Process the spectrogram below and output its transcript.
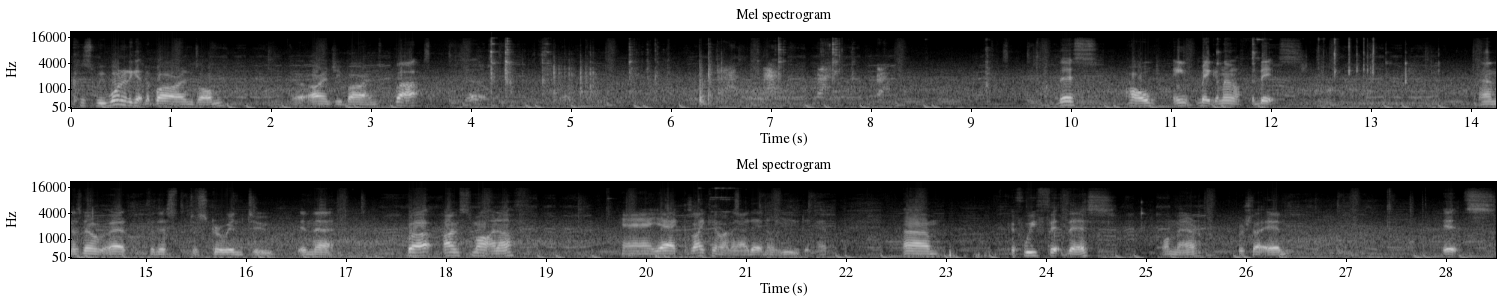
because we wanted to get the bar ends on, R&G bar ends, but this hole ain't big enough for this. And there's nowhere for this to screw into in there. But I'm smart enough. Yeah, yeah, because I came up with the idea, not you, dickhead. Um, if we fit this on there, push that in, it's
